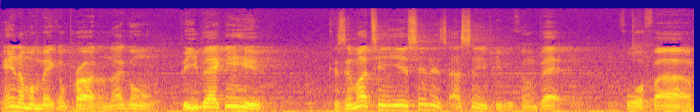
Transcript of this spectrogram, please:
And I'm gonna make them proud. I'm not gonna be back in here because in my 10 year sentence, I seen people come back four, five,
